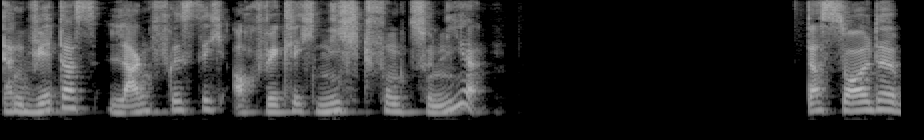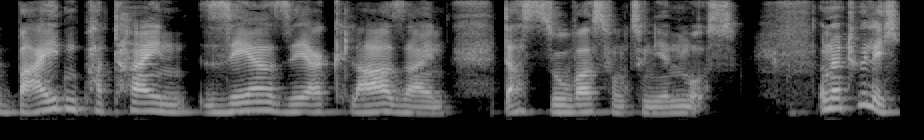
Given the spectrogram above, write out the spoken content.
dann wird das langfristig auch wirklich nicht funktionieren. Das sollte beiden Parteien sehr, sehr klar sein, dass sowas funktionieren muss. Und natürlich,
